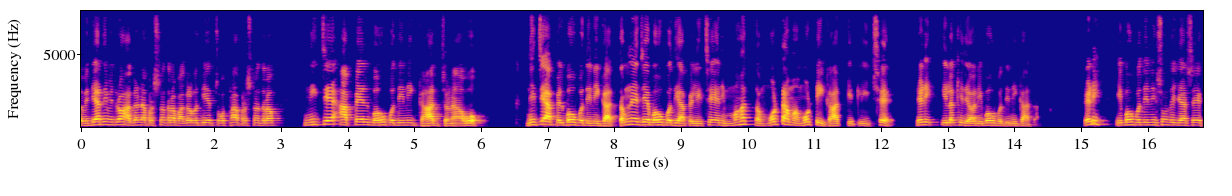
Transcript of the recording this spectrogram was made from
તો વિદ્યાર્થી મિત્રો, આગળના પ્રશ્ન તરફ આગળ વધીએ. ચોથા પ્રશ્ન તરફ, નીચે આપેલ બહુપદીની ઘાત જણાવો. નીચે આપેલ બહુપદીની ઘાત. તમને જે બહુપદી આપેલી છે, એની મહત્તમ મોટામાં મોટી ઘાત કેટલી છે? રેડી? એ લખી દેવાની બહુપદીની ઘાતાંક રેડી એ બહુપદીની શું થઈ જશે?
